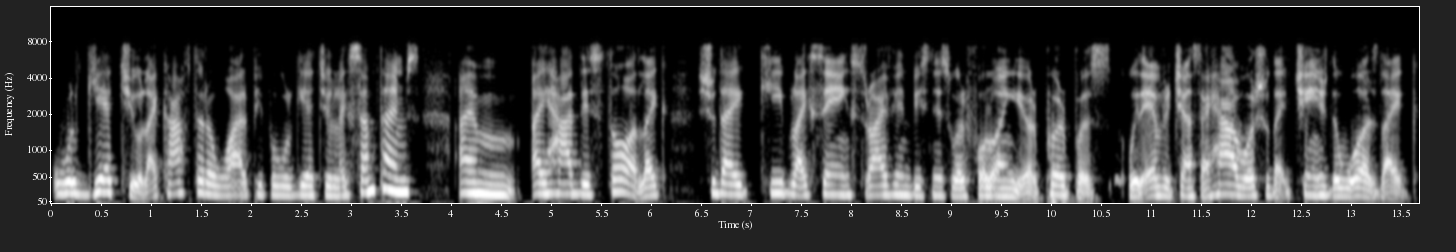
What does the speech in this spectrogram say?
will get you like after a while people will get you. Like sometimes i'm i had this thought like should i keep like saying strive in business while following your purpose with every chance i have or should i change the words like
